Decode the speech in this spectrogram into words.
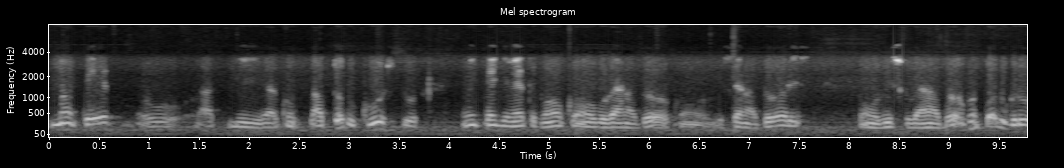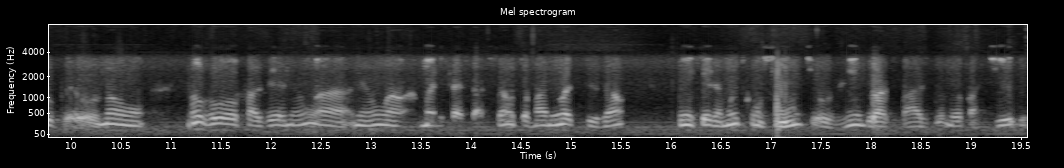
manter o, a, a, a, todo custo um entendimento bom com o governador, com os senadores, com o vice-governador, com todo o grupo. Eu não, não vou fazer nenhuma, nenhuma manifestação, tomar nenhuma decisão quem seja muito consciente, ouvindo as bases do meu partido,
